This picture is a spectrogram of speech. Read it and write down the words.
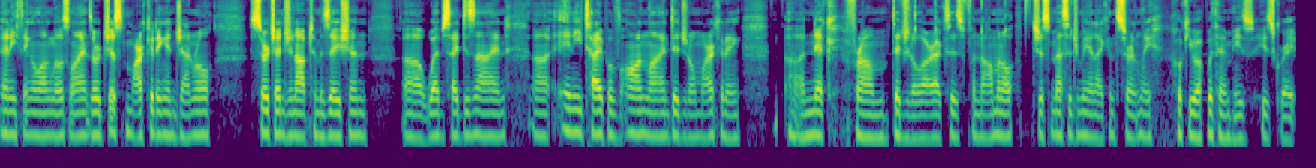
anything along those lines, or just marketing in general, search engine optimization, uh, website design, uh, any type of online digital marketing. Uh, Nick from Digital RX is phenomenal. Just message me and I can certainly hook you up with him. He's he's great.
